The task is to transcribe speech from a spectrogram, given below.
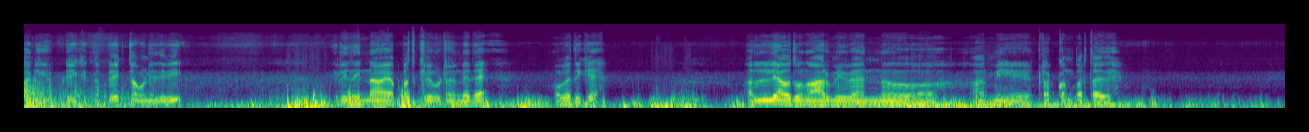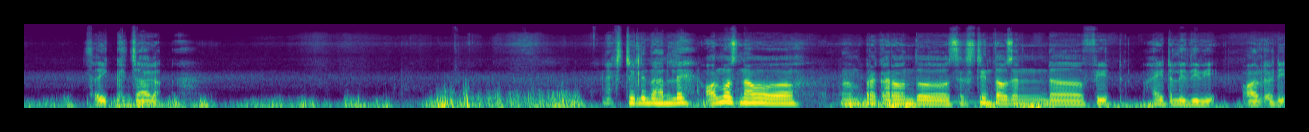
ಆಗಿ ಬ್ರೇಕಿಂದ ಬ್ರೇಕ್ ತೊಗೊಂಡಿದ್ದೀವಿ ಇಲ್ಲಿಂದ ಇನ್ನೂ ಎಪ್ಪತ್ತು ಕಿಲೋಮೀಟ್ರ್ ಏನಿದೆ ಹೋಗೋದಕ್ಕೆ. ಅಲ್ಲಿ ಯಾವುದೋ ಒಂದು ಆರ್ಮಿ ವ್ಯಾನ್ ಆರ್ಮಿ ಟ್ರಕ್ ಒಂದು ಬರ್ತಾ ಇದೆ. ಸೈಕ್ ಜಾಗ. ನೆಕ್ಸ್ಟ್ ಇಲ್ಲಿಂದ ಅಲ್ಲೇ ಆಲ್ಮೋಸ್ಟ್ ನಾವು ನಮ್ಮ ಪ್ರಕಾರ ಒಂದು ಸಿಕ್ಸ್ಟೀನ್ ತೌಸಂಡ್ ಫೀಟ್ ಹೈಟಲ್ಲಿ ಇದ್ದೀವಿ ಆಲ್ರೆಡಿ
